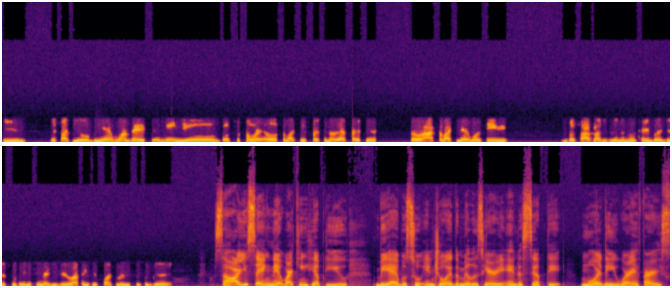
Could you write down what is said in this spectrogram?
you, it's like you'll be at one base and then you'll go to somewhere else and like this person or that person. So I feel like networking, besides not just in the military, but just with anything that you do, I think it's like really super good. So, are you saying networking helped you be able to enjoy the military and accept it more than you were at first?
